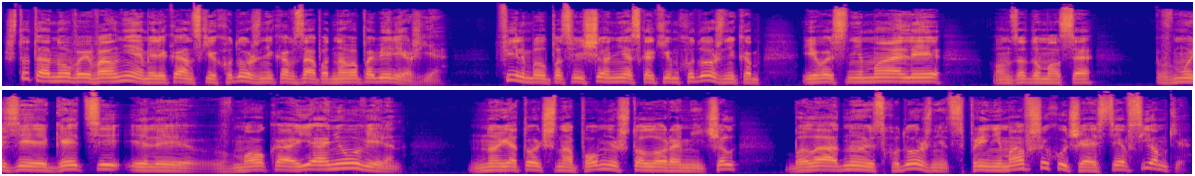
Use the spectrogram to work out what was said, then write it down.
что-то о новой волне американских художников западного побережья. Фильм был посвящен нескольким художникам, его снимали, он задумался, в музее Гетти или в Мока, я не уверен. Но я точно помню, что Лора Митчелл была одной из художниц, принимавших участие в съемке.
